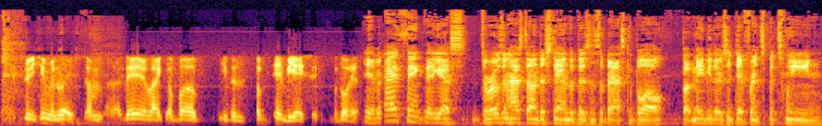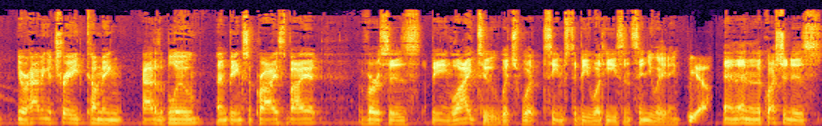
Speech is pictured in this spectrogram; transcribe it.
history of human race. Um, they're like above even an NBA city. But go ahead. Yeah, but I think that yes, DeRozan has to understand the business of basketball. But maybe there's a difference between you know having a trade coming out of the blue and being surprised by it versus being lied to, which what seems to be what he's insinuating. Yeah. And and then the question is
